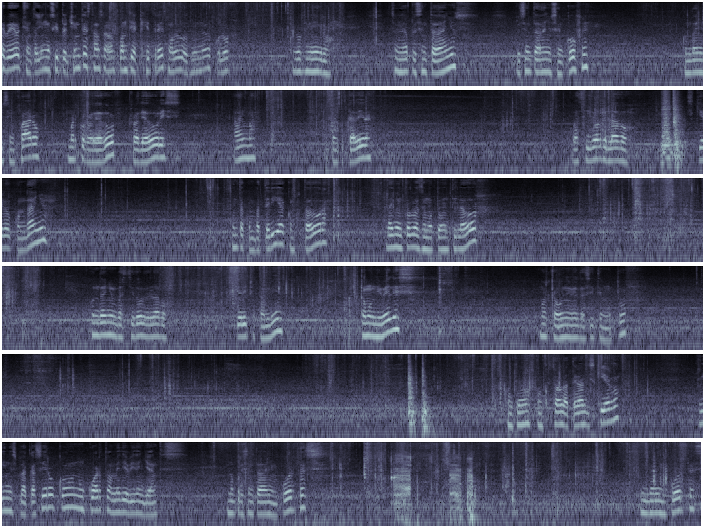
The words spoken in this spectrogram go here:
CB81780, estamos hablando de Pontiac G3, modelo 2009, color, color negro. Esta unidad presenta daños, presenta daños en cofre, con daños en faro, marco radiador, radiadores, alma, salpicadera, bastidor del lado izquierdo con daño. Cuenta con batería, computadora, daño en colvas de motoventilador. Con daño en bastidor del lado derecho también. Buscamos niveles. Marca buen nivel de aceite motor. Continuamos con costado lateral izquierdo. Rines placacero con un cuarto a media vida en llantas. No presenta daño en puertas. Sin daño en puertas.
